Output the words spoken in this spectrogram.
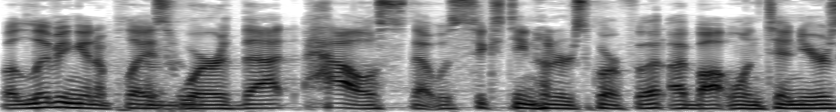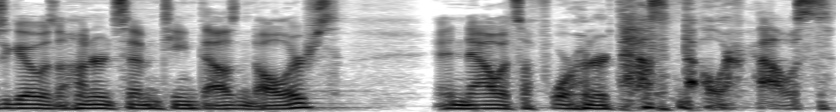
but living in a place mm-hmm. where that house that was 1600 square foot i bought one 10 years ago was $117000 and now it's a $400000 house.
